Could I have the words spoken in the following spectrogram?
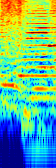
you.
